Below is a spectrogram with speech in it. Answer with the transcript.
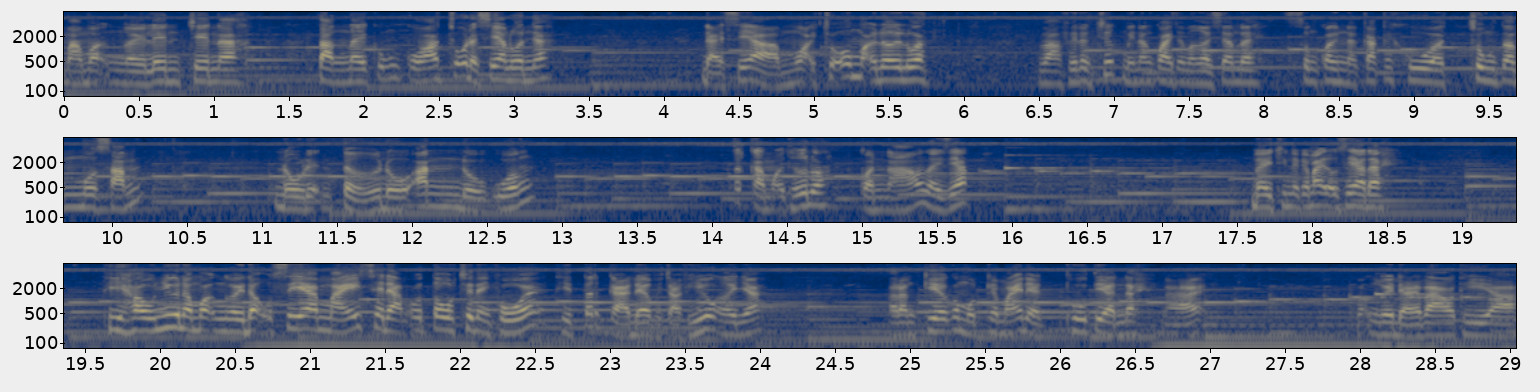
mà mọi người lên trên à, tầng này cũng có chỗ để xe luôn nhé để xe ở mọi chỗ mọi nơi luôn. Và phía đằng trước mình đang quay cho mọi người xem đây xung quanh là các cái khu à, trung tâm mua sắm đồ điện tử, đồ ăn, đồ uống. Tất cả mọi thứ luôn, quần áo, giày dép. Đây chính là cái bãi đậu xe đây. Thì hầu như là mọi người đậu xe máy, xe đạp ô tô trên thành phố ấy Thì tất cả đều phải trả phí mọi người nhé Ở đằng kia có một cái máy để thu tiền đây Đấy. Mọi người để vào thì à,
